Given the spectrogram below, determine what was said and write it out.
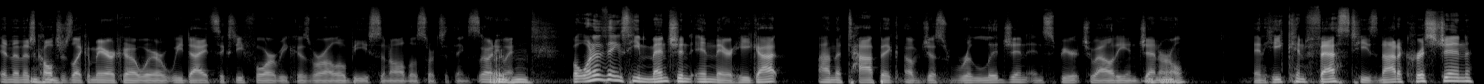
and then there's mm-hmm. cultures like America where we die at 64 because we're all obese and all those sorts of things. So anyway, mm-hmm. but one of the things he mentioned in there, he got on the topic of just religion and spirituality in general, mm-hmm. and he confessed he's not a Christian.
